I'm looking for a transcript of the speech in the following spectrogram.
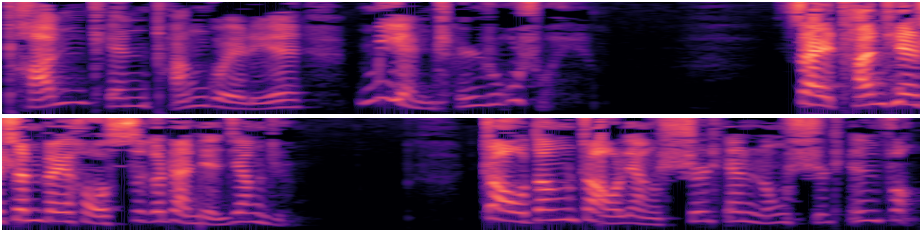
谭天、谭桂林面沉如水，在谭天身背后四个战舰将军，照灯照亮石天龙、石天凤，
